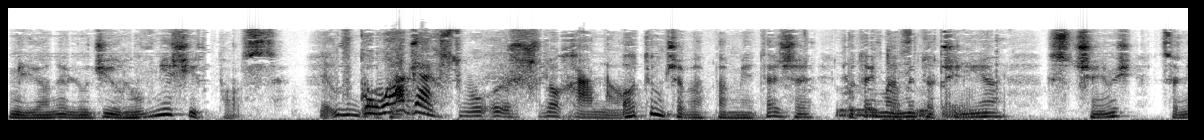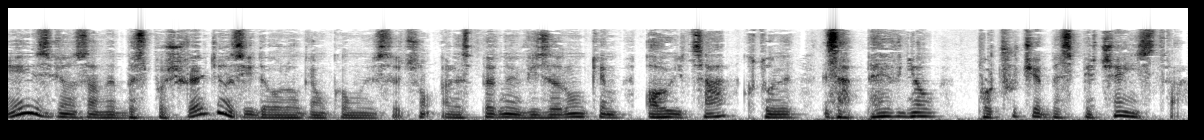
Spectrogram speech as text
miliony ludzi, również i w Polsce. W gułagach szlochano. O tym trzeba pamiętać, że No, tutaj mamy do czynienia z czymś, co nie jest związane bezpośrednio z ideologią komunistyczną, ale z pewnym wizerunkiem ojca, który zapewniał poczucie bezpieczeństwa.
